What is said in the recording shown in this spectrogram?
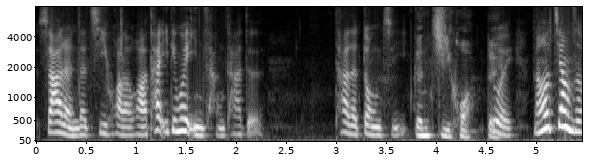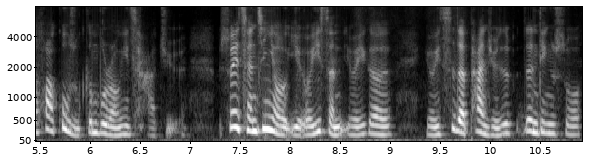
杀人的计划的话，他一定会隐藏他的他的动机跟计划。对，然后这样子的话，雇主更不容易察觉。所以曾经有有一审有一个。有一次的判决是认定说，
